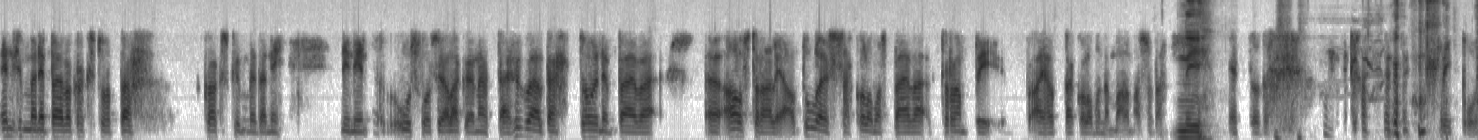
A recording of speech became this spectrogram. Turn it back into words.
ensimmäinen päivä 2020, niin, niin, niin uusi vuosi alkaa näyttää hyvältä. Toinen päivä Australia on tulessa, kolmas päivä Trumpi aiheuttaa kolmannen maailmansodan. Niin. Et, tota, riippuu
